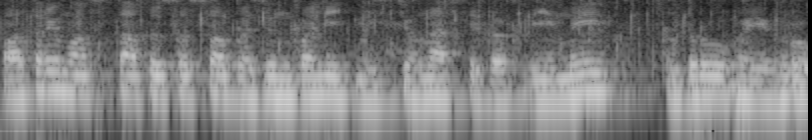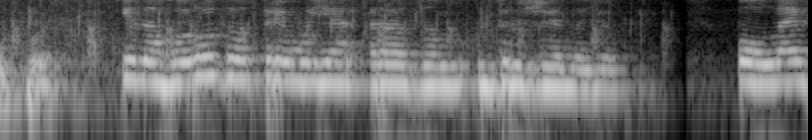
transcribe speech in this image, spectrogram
отримав статус особи з інвалідністю внаслідок війни другої групи. і нагороду отримує разом з дружиною. Олег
